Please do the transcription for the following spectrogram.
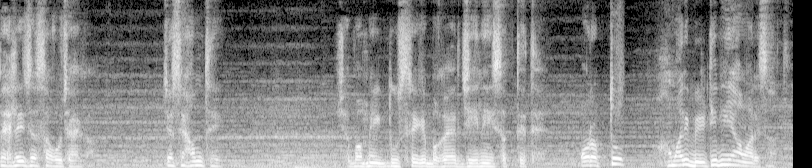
पहले जैसा हो जाएगा, जैसे हम थे, जब हम एक दूसरे के बगैर जी नहीं सकते थे। और अब तो हमारी बेटी भी है हमारे साथ।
